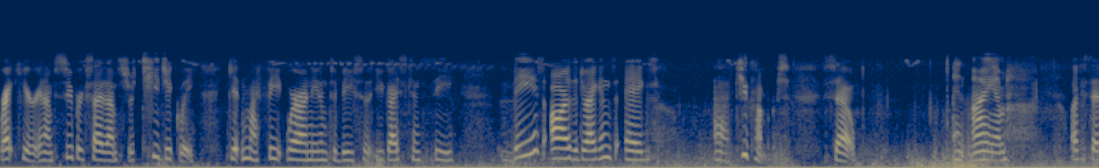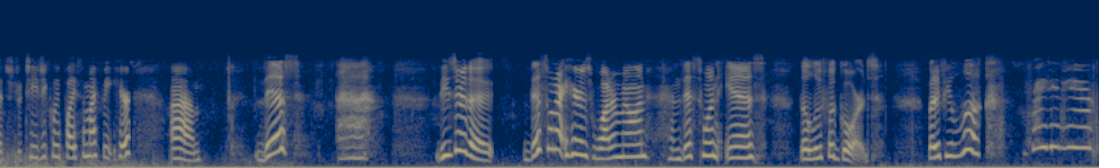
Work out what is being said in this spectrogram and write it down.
right here, and I'm super excited, I'm strategically getting my feet where I need them to be so that you guys can see. These are the dragon's eggs uh, cucumbers. So, and I am, like I said, strategically placing my feet here. Um, this, uh, these are the, this one right here is watermelon, and this one is the loofah gourds. But if you look right in here,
